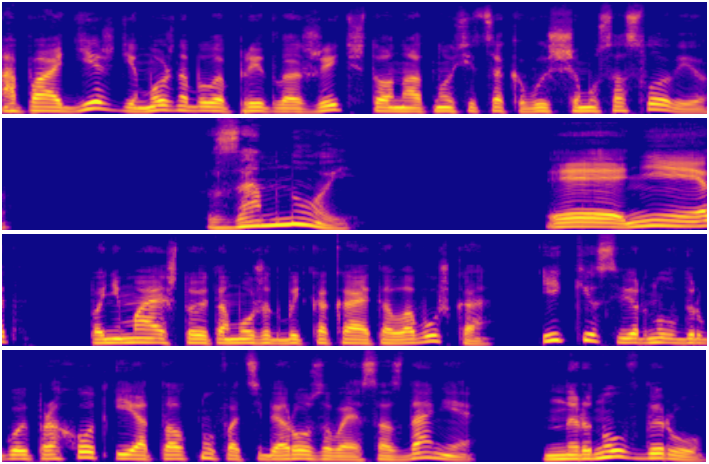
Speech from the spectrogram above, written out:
А по одежде можно было предложить, что она относится к высшему сословию. «За мной!» «Э, нет!» Понимая, что это может быть какая-то ловушка, Икки свернул в другой проход и, оттолкнув от себя розовое создание, нырнул в дыру.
